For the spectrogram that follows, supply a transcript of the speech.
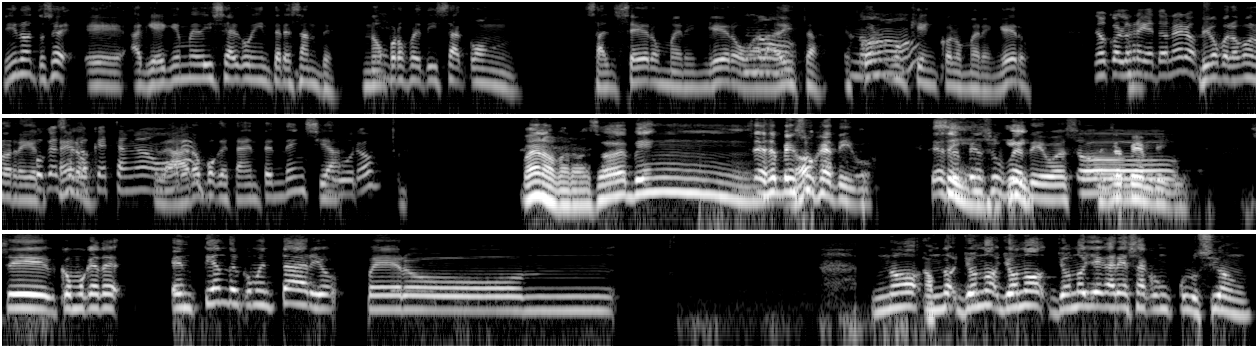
Sí, no, entonces, eh, aquí alguien me dice algo interesante. No ¿Qué? profetiza con salseros, merengueros, No, baladistas. ¿Es con, con no. quién? Con los merengueros. No, con los reggaetoneros. Digo, pero con los reggaetoneros. porque son los que están ahora. Claro, porque están en tendencia. Seguro. Bueno, pero eso es bien. Sí, eso es bien ¿no? subjetivo. Sí, eso Sí, es bien sí. subjetivo. Eso, Eso es bien big. Sí, como que te entiendo el comentario, pero no, no, yo no, yo no, yo no llegaría a esa conclusión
